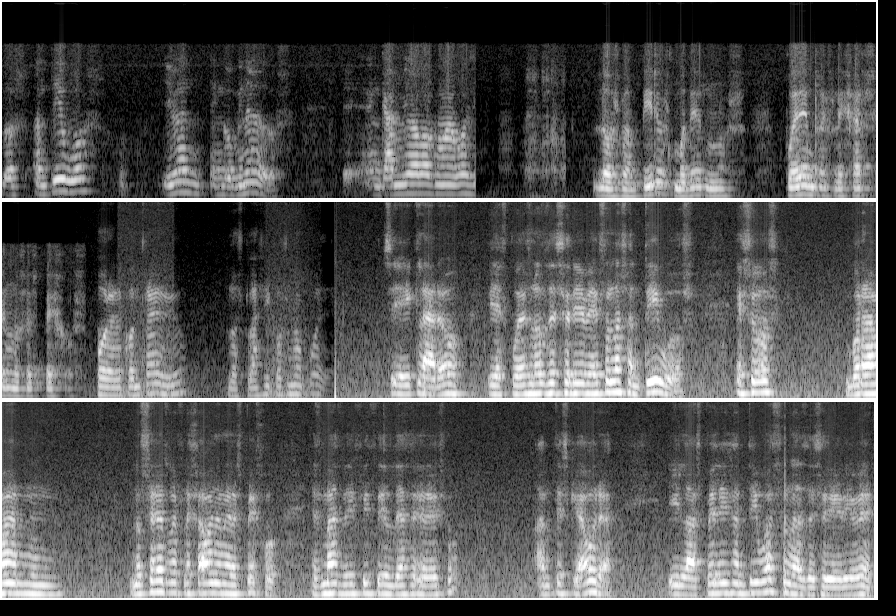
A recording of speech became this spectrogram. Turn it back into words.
los antiguos iban engominados, eh, en cambio los nuevos... Los vampiros modernos pueden reflejarse en los espejos. Por el contrario, los clásicos no pueden. Sí, claro. Y después los de serie B son los antiguos. Esos borraban... no se reflejaban en el espejo. Es más difícil de hacer eso antes que ahora. Y las pelis antiguas son las de serie B.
